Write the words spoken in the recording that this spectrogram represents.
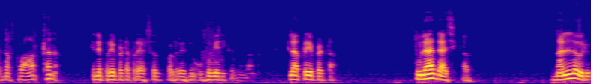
എന്ന പ്രാർത്ഥന എന്റെ പ്രിയപ്പെട്ട പ്രേക്ഷകർക്ക് വളരെയധികം ഉപകരിക്കുന്നതാണ്. എല്ലാ പ്രിയപ്പെട്ട തുലാൻ രാശിക്കാർക്കും നല്ലൊരു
